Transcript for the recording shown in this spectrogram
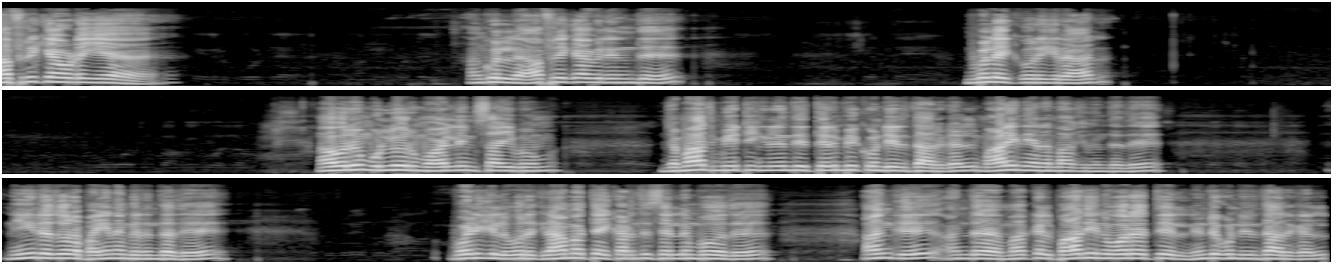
ஆப்பிரிக்காவுடைய அங்குள்ள ஆப்பிரிக்காவிலிருந்து முபலை கூறுகிறார். அவரும் உள்ளூர் மொல்லிம் சாஹிபும் ஜமாத் மீட்டிங்கிலிருந்து திரும்பிக் கொண்டிருந்தார்கள். மாலை நேரமாக இருந்தது. நீண்ட தூர பயணம் இருந்தது. வழியில் ஒரு கிராமத்தை கடந்து செல்லும்போது அங்கு அந்த மக்கள் பாதையின் ஓரத்தில் நின்று கொண்டிருந்தார்கள்.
